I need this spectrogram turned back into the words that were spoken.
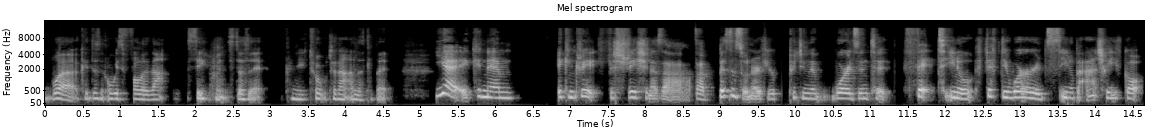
work it doesn't always follow that sequence does it can you talk to that a little bit yeah it can um it can create frustration as a, a business owner if you're putting the words into fit you know 50 words you know but actually you've got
